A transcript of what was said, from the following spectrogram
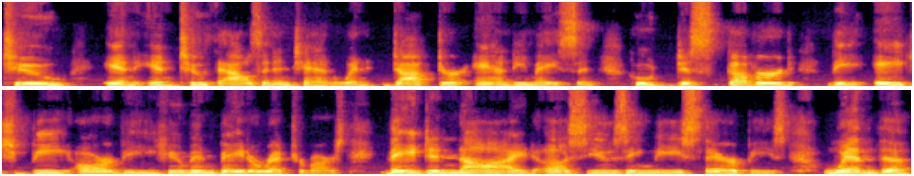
to in in 2010 when Dr. Andy Mason who discovered the HBRV human beta retrovirus they denied us using these therapies when the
